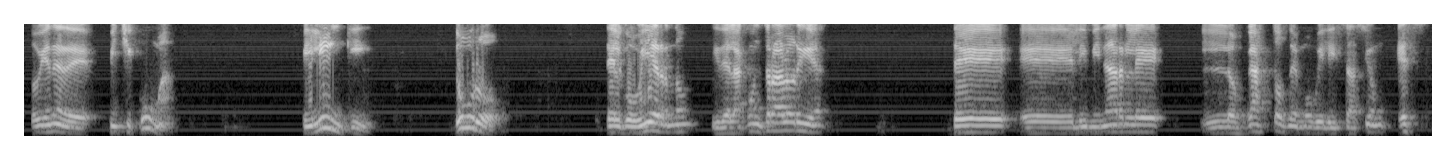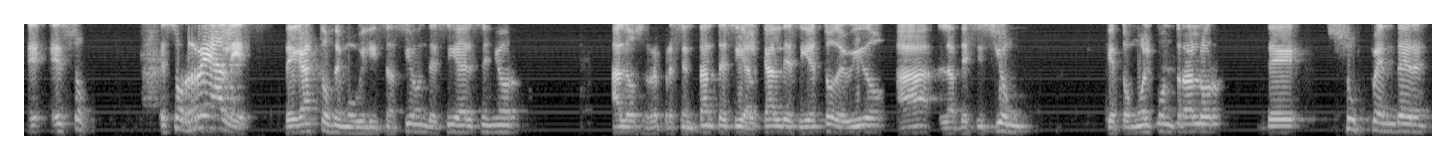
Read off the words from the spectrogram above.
Esto viene de pichicuma, pilinqui, duro del gobierno y de la Contraloría de eh, eliminarle los gastos de movilización. Es, e, eso, esos reales de gastos de movilización, decía el señor, a los representantes y alcaldes, y esto debido a la decisión que tomó el Contralor de suspender,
